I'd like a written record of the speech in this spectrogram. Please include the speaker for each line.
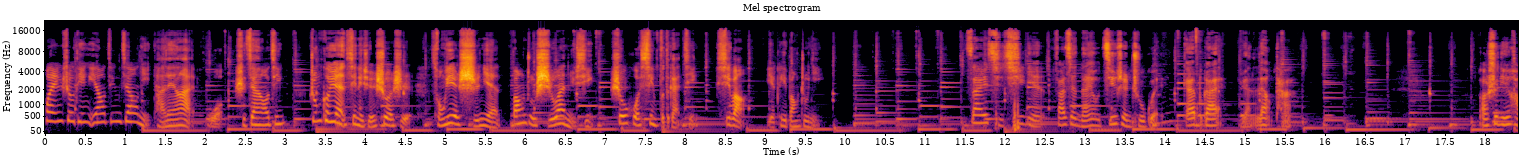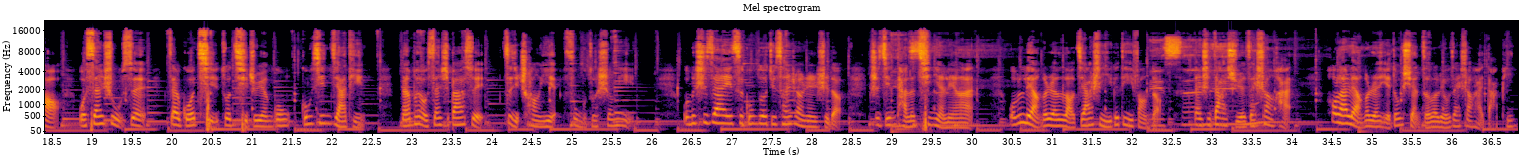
Speaker 1: 欢迎收听妖精教你谈恋爱，我是江妖精，中科院心理学硕士，从业十年，帮助十万女性收获幸福的感情，希望也可以帮助你。
Speaker 2: 在一起七年，发现男友精神出轨，该不该原谅他？老师您好，我三十五岁，在国企做企制员工，工薪家庭。男朋友三十八岁，自己创业，父母做生意。我们是在一次工作聚餐上认识的，至今谈了七年恋爱。我们两个人老家是一个地方的，但是大学在上海。后来两个人也都选择了留在上海打拼。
